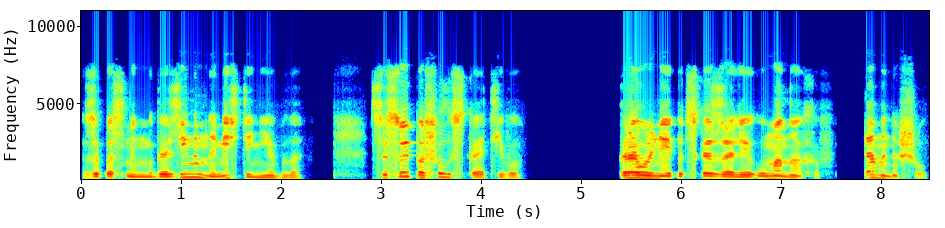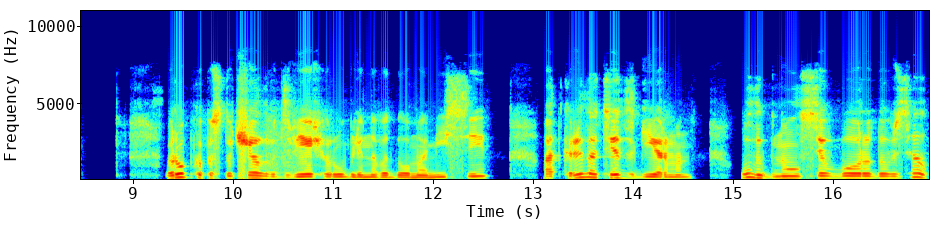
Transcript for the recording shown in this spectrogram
запасным магазином, на месте не было. Сысой пошел искать его. Караульные подсказали у монахов. Там и нашел. Робко постучал в дверь рубленного дома миссии. Открыл отец Герман, улыбнулся в бороду, взял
